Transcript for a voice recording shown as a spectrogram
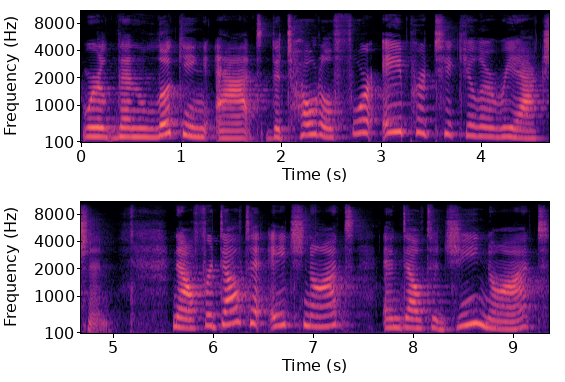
we're then looking at the total for a particular reaction. Now, for delta H naught and delta G naught,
